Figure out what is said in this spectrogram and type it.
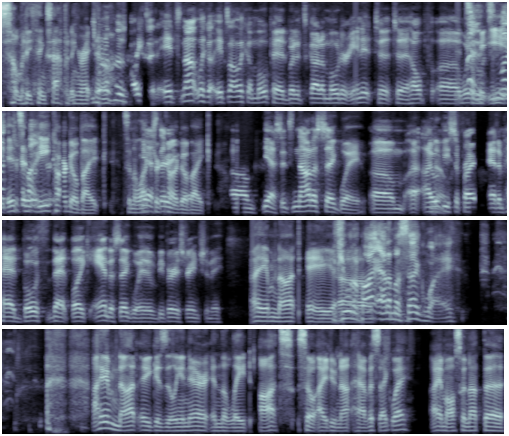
so many things happening right it's now. One of those bikes. That, it's not like a. It's not like a moped, but it's got a motor in it to to help. Uh, it's, an e, it's an e cargo bike. It's an electric yes, cargo bike. Um, yes, it's not a Segway. Um, I, I would be surprised if Adam had both that bike and a Segway. It would be very strange to me. I am not a. If you uh, want to buy Adam a Segway, I am not a gazillionaire in the late aughts, so I do not have a Segway. I am also not the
